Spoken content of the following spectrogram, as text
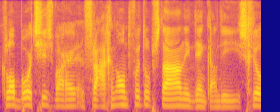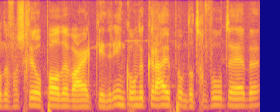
klapbordjes waar vraag en antwoord op staan. Ik denk aan die schilden van schildpadden waar kinderen in konden kruipen om dat gevoel te hebben.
